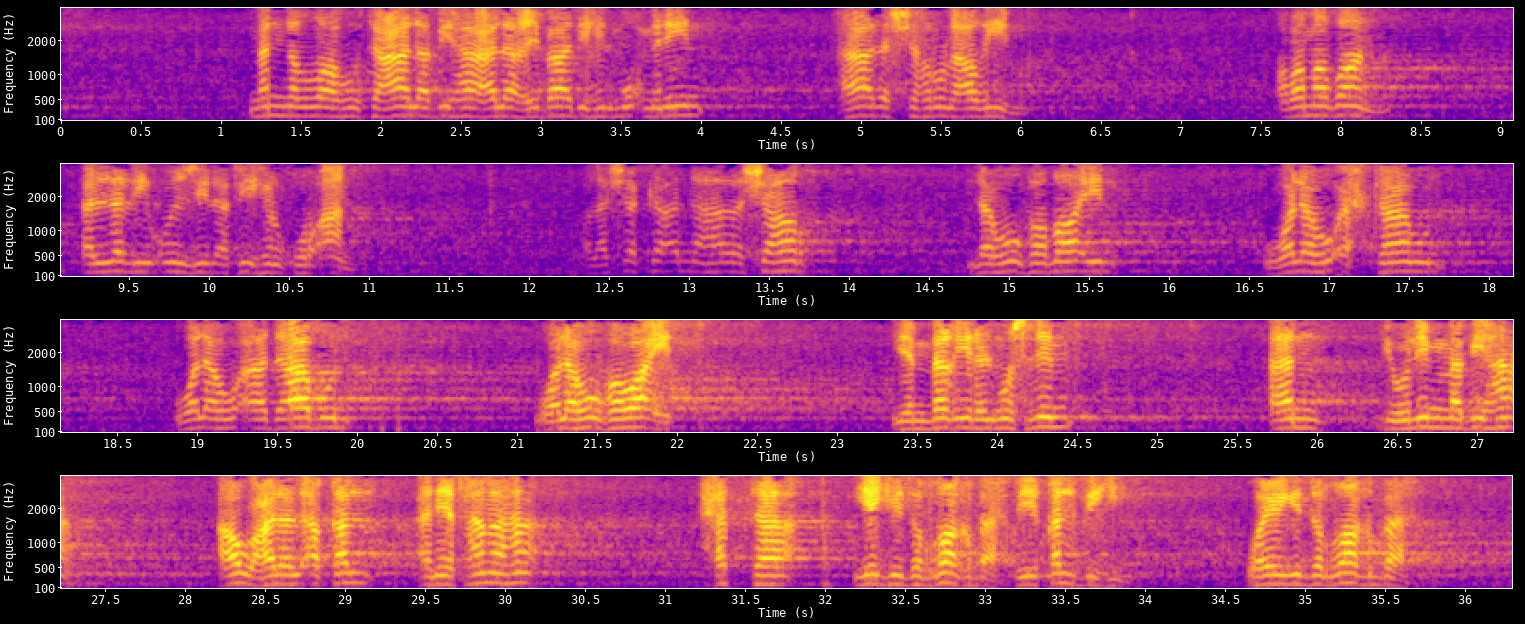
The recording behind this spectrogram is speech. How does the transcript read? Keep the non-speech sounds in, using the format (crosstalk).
من الله تعالى بها على عباده المؤمنين هذا الشهر العظيم رمضان الذي أنزل فيه القرآن. ولا شك أن هذا الشهر له فضائل وله أحكام وله آداب وله فوائد. ينبغي للمسلم أن يلم بها أو على الأقل أن يفهمها حتى يجد الرغبة في قلبه ويجد الرغبة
